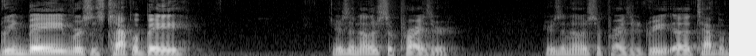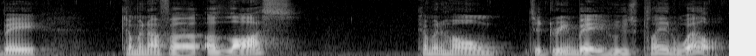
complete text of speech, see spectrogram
Green Bay versus Tampa Bay. Here's another surpriser. Here's another surpriser. Green, uh, Tampa Bay coming off a, a loss, coming home to Green Bay, who's playing well,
